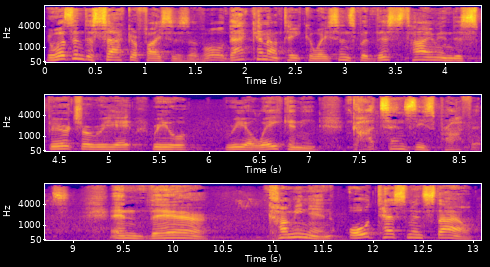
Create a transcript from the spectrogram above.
It wasn't the sacrifices of old. That cannot take away sins. But this time in this spiritual re- re- reawakening, God sends these prophets. And they're coming in, Old Testament style,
